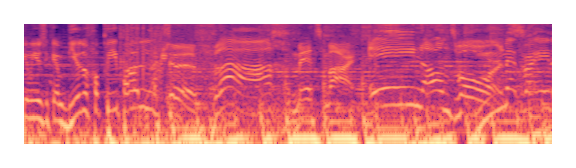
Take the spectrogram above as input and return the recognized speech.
Q-Music en Beautiful People. De vraag met maar één antwoord. Met maar één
